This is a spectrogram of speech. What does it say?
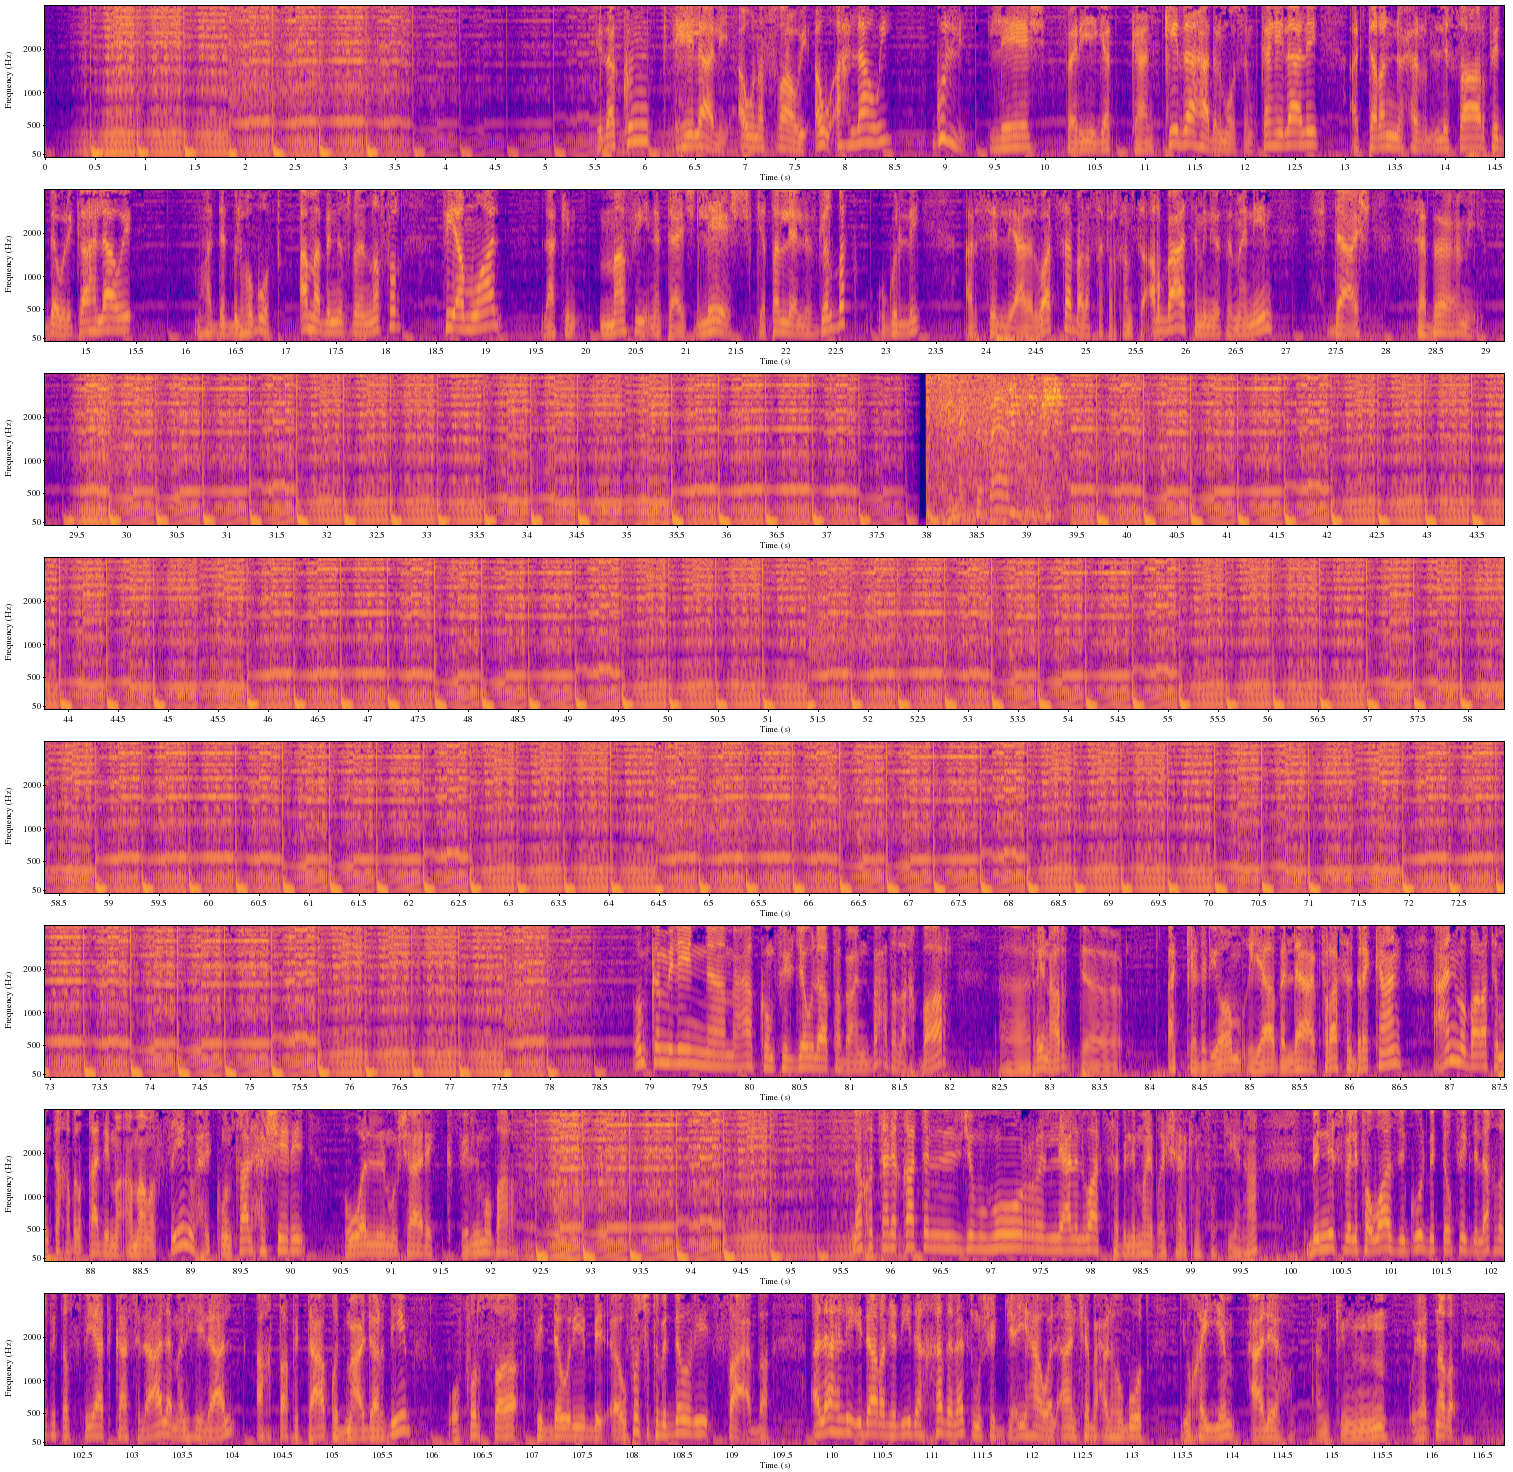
إذا كنت هلالي أو نصراوي أو أهلاوي قل لي ليش فريقك كان كذا هذا الموسم؟ كهلالي الترنح اللي صار في الدوري كأهلاوي مهدد بالهبوط. أما بالنسبة للنصر في أموال لكن ما في نتائج. ليش؟ طلع اللي في قلبك وقل لي أرسل لي على الواتساب على 054 88 11 700 fans. It's ومكملين معاكم في الجولة. طبعا بعض الأخبار آه رينارد آه أكد اليوم غياب اللاعب فراس البريكان عن مباراة المنتخب القادمة أمام الصين وحيكون صالح الشهري هو المشارك في المباراة. ناخذ تعليقات الجمهور اللي على الواتساب اللي ما يبغى يشاركنا صوتيا ها. بالنسبة لفواز يقول بالتوفيق للأخضر في تصفيات كأس العالم الهلال اخطا في التعاقد مع جارديم وفرصة في الدوري ب... وفرصته بالدوري صعبة. الأهلي إدارة جديدة خذلت مشجعيها والآن شبح الهبوط يخيم عليهم. يمكن وجهة نظر.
